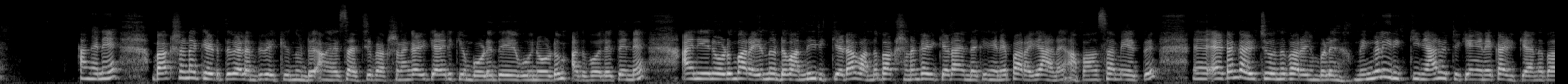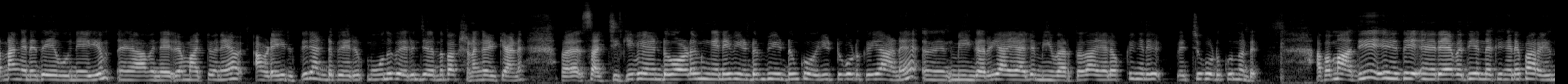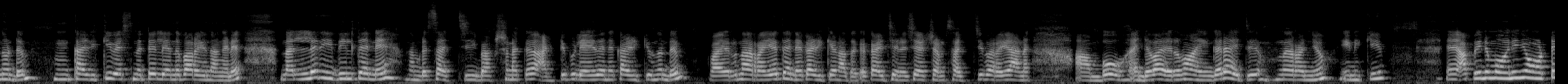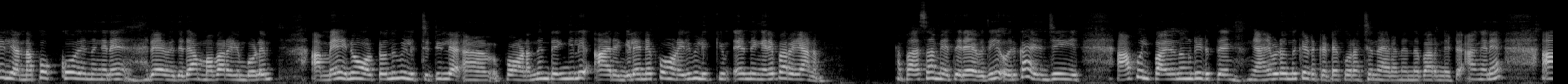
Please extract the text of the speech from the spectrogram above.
അങ്ങനെ ഭക്ഷണമൊക്കെ എടുത്ത് വിളമ്പി വെക്കുന്നുണ്ട്. അങ്ങനെ സച്ചി ഭക്ഷണം കഴിക്കാതിരിക്കുമ്പോൾ ദേവുവിനോടും അതുപോലെ തന്നെ അനിയനോടും പറയുന്നുണ്ട് വന്നിരിക്കടാ വന്ന് ഭക്ഷണം കഴിക്കടാ എന്നൊക്കെ ഇങ്ങനെ പറയാണ്. അപ്പോൾ ആ സമയത്ത് ഏട്ടൻ കഴിച്ചു എന്ന് പറയുമ്പോൾ നിങ്ങൾ ഇരിക്കി ഞാൻ ഒറ്റയ്ക്ക് എങ്ങനെ കഴിക്കാമെന്ന് പറഞ്ഞ് അങ്ങനെ ദേവുവിനെയും അവനെ മറ്റവനെ അവിടെ ഇരുത്തി രണ്ടുപേരും മൂന്ന് പേരും ചേർന്ന് ഭക്ഷണം കഴിക്കുകയാണ് അപ്പോൾ സച്ചിക്ക് വേണ്ടുവോളം ഇങ്ങനെ വീണ്ടും വീണ്ടും കോരിയിട്ട് കൊടുക്കുകയാണ്. മീൻകറി ആയാലും മീൻ വറുത്തതായാലും ഒക്കെ ഇങ്ങനെ വെച്ച് കൊടുക്കുന്നുണ്ട്. അപ്പം മതി രേവതി എന്നൊക്കെ ഇങ്ങനെ പറയുന്നുണ്ട്. കഴുക്കി വിശന്നിട്ടല്ലേ എന്ന് പറയുന്നു അങ്ങനെ. നല്ല രീതിയിൽ തന്നെ നമ്മുടെ സച്ചി ഭക്ഷണമൊക്കെ അടിപൊളിയായി തന്നെ കഴിക്കുന്നുണ്ട്. വയറ് നിറയെ തന്നെ കഴിക്കണം. അതൊക്കെ കഴിച്ചതിന് ശേഷം സച്ചി പറയാണ് അമ്പോ എന്റെ വയറ് ഭയങ്കരമായിട്ട് നിറഞ്ഞു. എനിക്ക് അപ്പം ഇനി മോന് ഇനി ഓട്ടം ഇല്ല എന്നാൽ പൊക്കോ? എന്നിങ്ങനെ രേവതിയുടെ അമ്മ പറയുമ്പോൾ അമ്മ അതിന് ഓട്ടോ ഒന്നും വിളിച്ചിട്ടില്ല പോകണമെന്നുണ്ടെങ്കിൽ ആരെങ്കിലും എന്നെ ഫോണിൽ വിളിക്കും. എന്നിങ്ങനെ പറയാണ്. അപ്പോൾ ആ സമയത്ത് രേവതി ഒരു കാര്യം ചെയ്യും ആ പുൽപ്പായ ഒന്നും കൂടി എടുത്ത്. ഞാനിവിടെ ഒന്ന് കിടക്കട്ടെ കുറച്ച് നേരം എന്ന് പറഞ്ഞിട്ട്. അങ്ങനെ ആ,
